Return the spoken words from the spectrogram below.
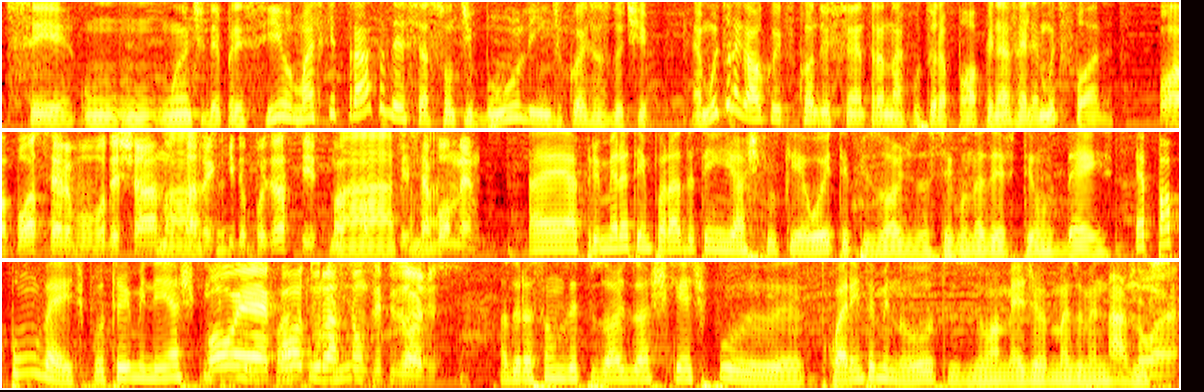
ser um, um- um antidepressivo, mas que trata desse assunto de bullying, de coisas do tipo. É muito legal quando isso- entra na cultura pop, né, velho? É muito foda. Porra, boa série, eu vou deixar anotado Massa. aqui, depois eu assisto pra, pra Massa, ver se é massa. bom mesmo. É, a primeira temporada tem, acho que o quê? Oito episódios, a segunda deve ter uns 10. É papum, velho. Tipo, eu terminei, acho que. Qual tipo, é qual a duração dias. dos episódios? A duração dos episódios eu acho que é tipo é, 40 minutos, uma média mais ou menos Ah, disso. é. Não é,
